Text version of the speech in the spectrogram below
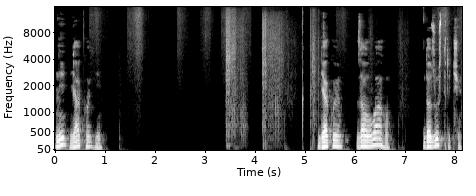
Ніякої. Дякую за увагу. До зустрічі!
